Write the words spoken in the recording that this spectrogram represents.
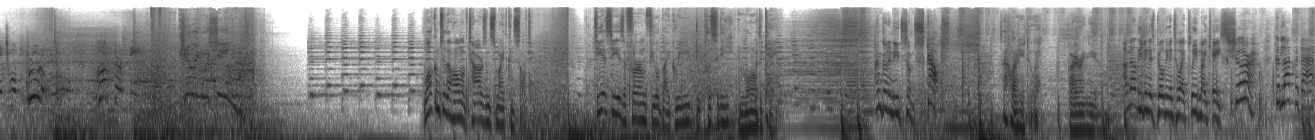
into a brutal, bloodthirsty, killing machine! Welcome to the home of Towers and Smythe Consulting. TSC is a firm fueled by greed, duplicity, and moral decay. I'm gonna need some scouts. What the hell are you doing? Firing you. I'm not leaving this building until I plead my case. Sure. Good luck with that.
